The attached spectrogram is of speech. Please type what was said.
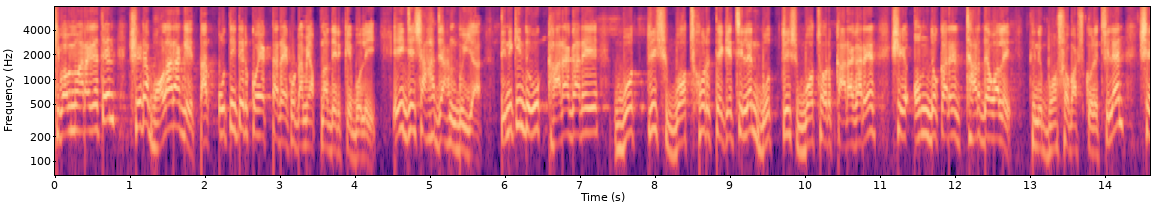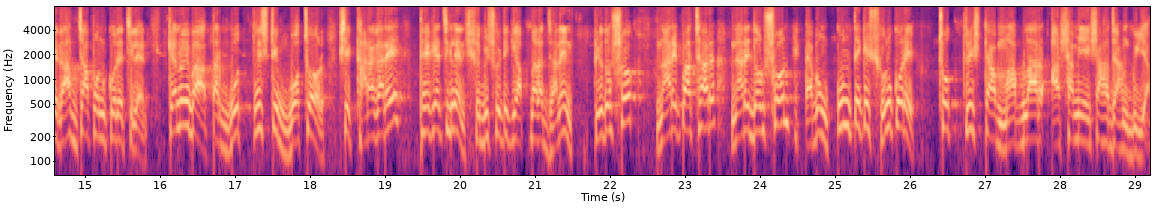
কীভাবে মারা গেছেন? সেটা বলার আগে তার অতীতের কয়েকটা রেকর্ড আমি আপনাদেরকে বলি। এই যে শাহজাহান বুইয়া তিনি কিন্তু কারাগারে বত্রিশ বছর থেকে ছিলেন বত্রিশ বছর কারাগারের সে অন্ধকারের ছাড় দেওয়ালে তিনি বসবাস করেছিলেন। সে রাত যাপন করেছিলেন। কেনই বা তার বত্রিশটি বছর সে কারাগারে থেকেছিলেন, সে বিষয়টি কি আপনারা জানেন? প্রিয় দর্শক, নারী পাচার, নারী দর্শন এবং কোন থেকে শুরু করে ছত্রিশটা মামলার আসামি শাহজাহান বুইয়া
